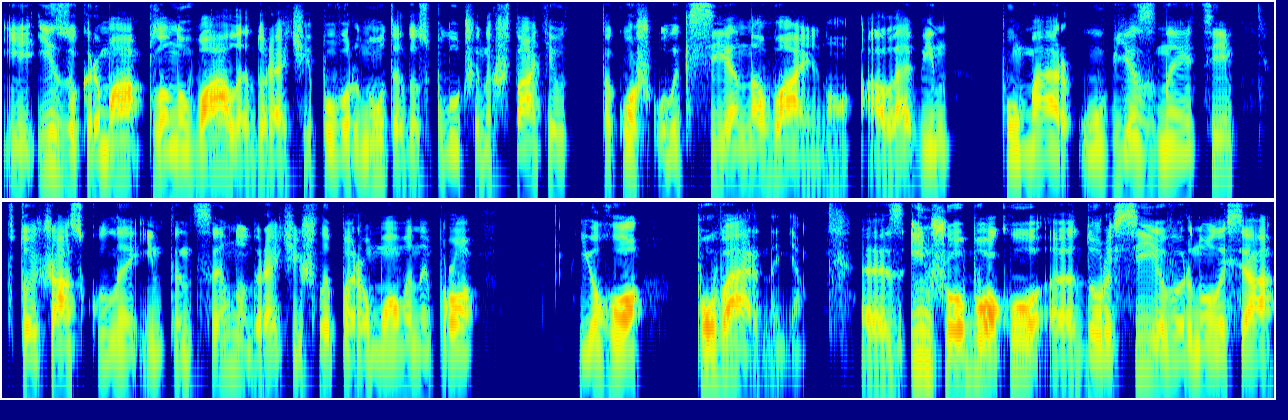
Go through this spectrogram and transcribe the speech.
І, і, зокрема, планували, до речі, повернути до Сполучених Штатів також Олексія Навального, але він помер у в'язниці в той час, коли інтенсивно, до речі, йшли перемовини про його повернення. Е, З іншого боку, е, до Росії вернулися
